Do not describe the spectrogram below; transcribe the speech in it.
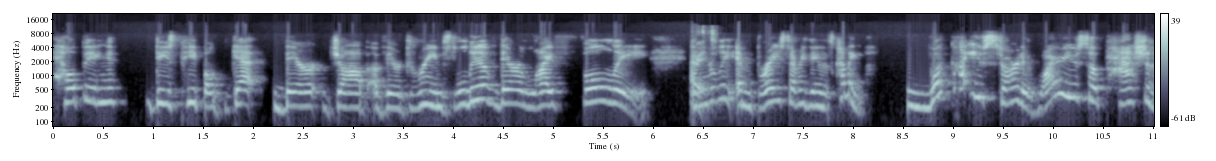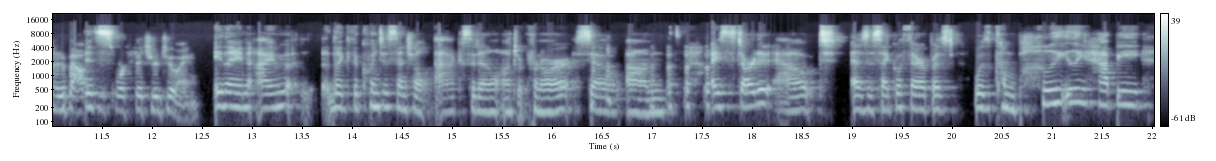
helping these people get their job of their dreams, live their life fully, and right. really embrace everything that's coming what got you started? Why are you so passionate about it's, this work that you're doing? Elaine, I'm like the quintessential accidental entrepreneur. So um, I started out as a psychotherapist, was completely happy,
